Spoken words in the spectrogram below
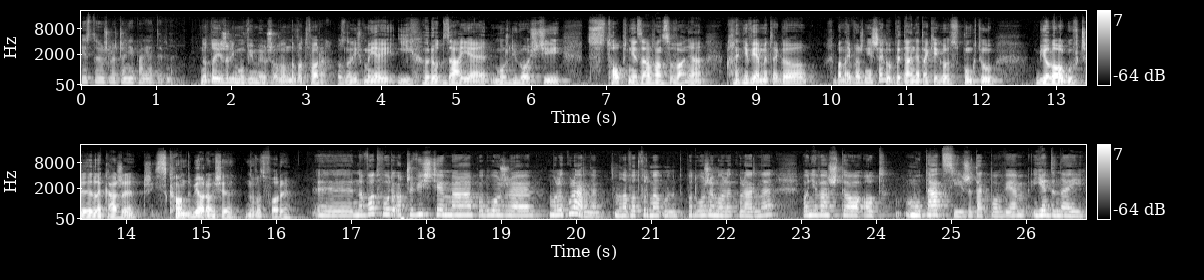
jest to już leczenie paliatywne. No to jeżeli mówimy już o nowotworach, poznaliśmy ich rodzaje, możliwości, stopnie zaawansowania, ale nie wiemy tego chyba najważniejszego pytania takiego z punktu biologów czy lekarzy, czyli skąd biorą się nowotwory. Yy, Nowotwór oczywiście ma podłoże molekularne. Nowotwór ma podłoże molekularne, ponieważ to od mutacji, że tak powiem, jednej,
